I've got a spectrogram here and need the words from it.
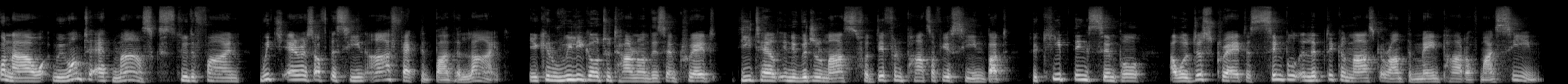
For now, we want to add masks to define which areas of the scene are affected by the light. You can really go to town on this and create detailed individual masks for different parts of your scene, but to keep things simple, I will just create a simple elliptical mask around the main part of my scene.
